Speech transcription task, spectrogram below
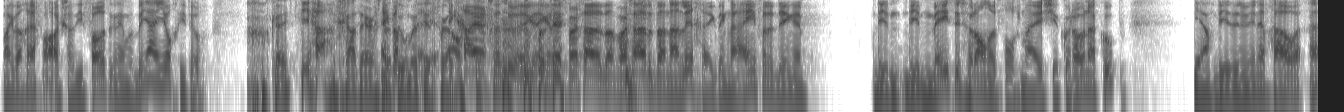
Maar ik dacht echt van, oh, ik zag die foto en ik denk, ben jij een jochie toch? Oké. Okay. Ja. Je gaat ergens naartoe dacht, met dit verhaal. Ik ga ergens naartoe. ik denk, okay. waar, zou het dan, waar zou het dan aan liggen? Ik denk, nou, een van de dingen die, die het meest is veranderd volgens mij is je coronakoep. Ja. Die je er nu in hebt gehouden. Hè?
